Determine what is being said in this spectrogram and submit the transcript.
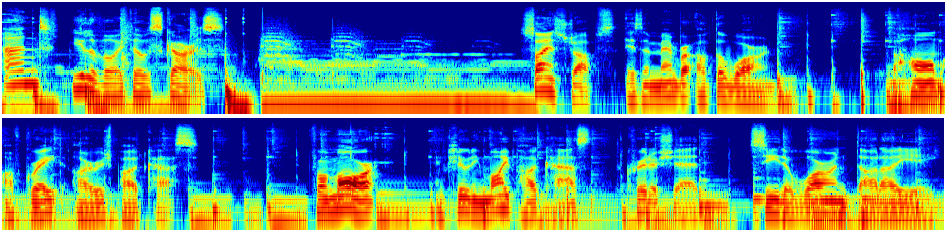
and you'll avoid those scars. Science Drops is a member of The Warren, the home of great Irish podcasts. For more, including my podcast, The Critter Shed, see the thewarren.ie.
